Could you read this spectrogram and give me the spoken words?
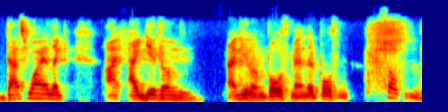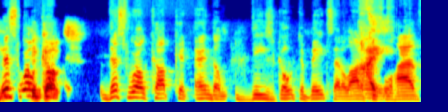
that's why, like I I give him I give them both, man. They're both So this the World Cup, this World Cup could end the, these goat debates that a lot of I- people have.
